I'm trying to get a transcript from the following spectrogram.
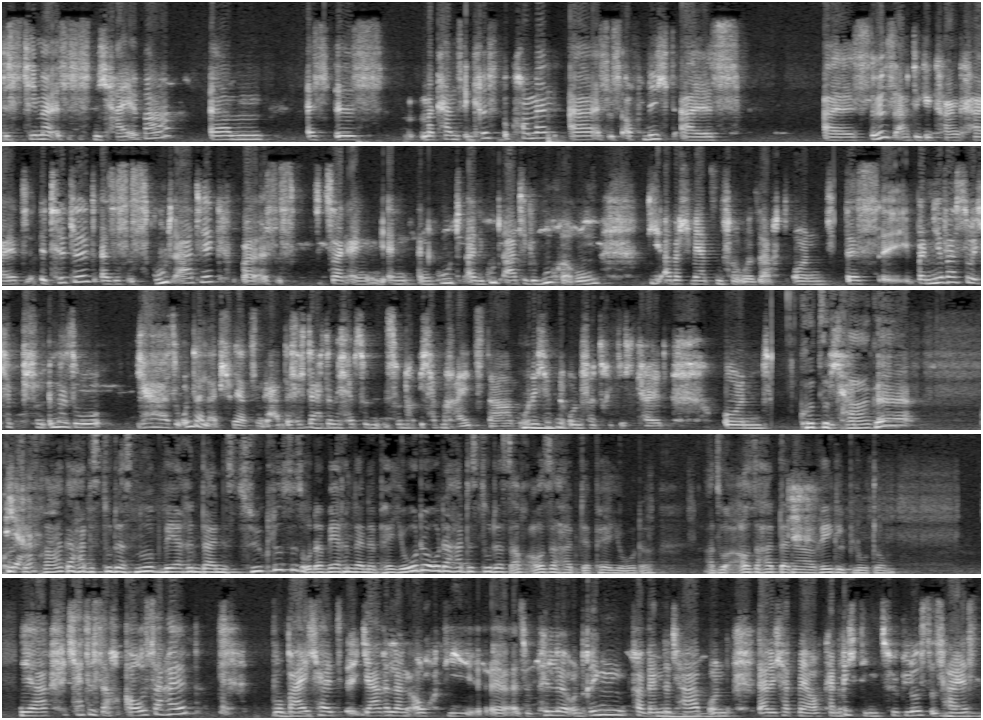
Das Thema ist, es ist nicht heilbar. Ähm, es ist man kann es in den Griff bekommen. Es ist auch nicht als als bösartige Krankheit betitelt. Also es ist gutartig, weil es ist sozusagen ein, ein, ein gut, eine gutartige Wucherung, die aber Schmerzen verursacht. Und das, äh, bei mir war es so, ich habe schon immer so ja, so Unterleibsschmerzen gehabt, dass ich dachte, ich habe so, so ich habe einen Reizdarm oder ich habe eine Unverträglichkeit. Und kurze Frage. Hab, äh, Kurze ja. Frage, hattest du das nur während deines Zykluses oder während deiner Periode oder hattest du das auch außerhalb der Periode? Also außerhalb deiner Regelblutung? Ja, ich hatte es auch außerhalb, wobei ich halt jahrelang auch die äh, also Pille und Ring verwendet mhm. habe und dadurch hat man ja auch keinen richtigen Zyklus. Das mhm. heißt,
